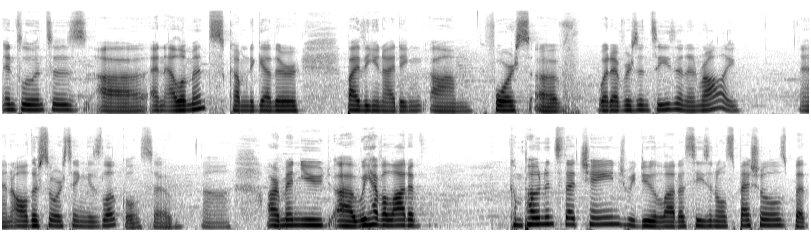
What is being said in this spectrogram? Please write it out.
influences uh, and elements come together by the uniting um, force of whatever's in season in Raleigh. And all the sourcing is local. So uh, our menu, uh, we have a lot of components that change. We do a lot of seasonal specials, but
